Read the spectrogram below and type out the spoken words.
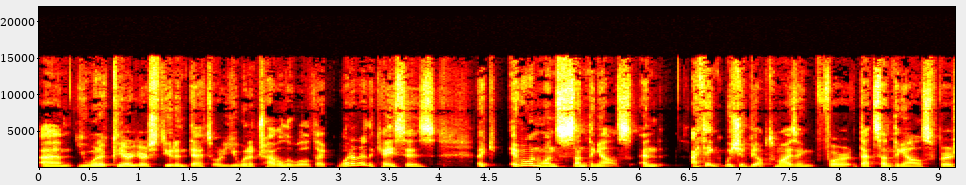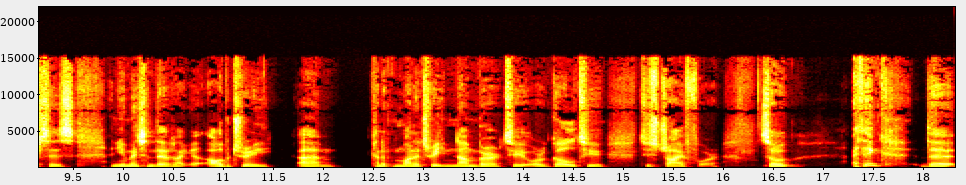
um, you want to clear your student debt, or you want to travel the world, like whatever the case is, like everyone wants something else, and I think we should be optimizing for that something else versus, and you mentioned the like arbitrary um, kind of monetary number to or goal to to strive for. So I think the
